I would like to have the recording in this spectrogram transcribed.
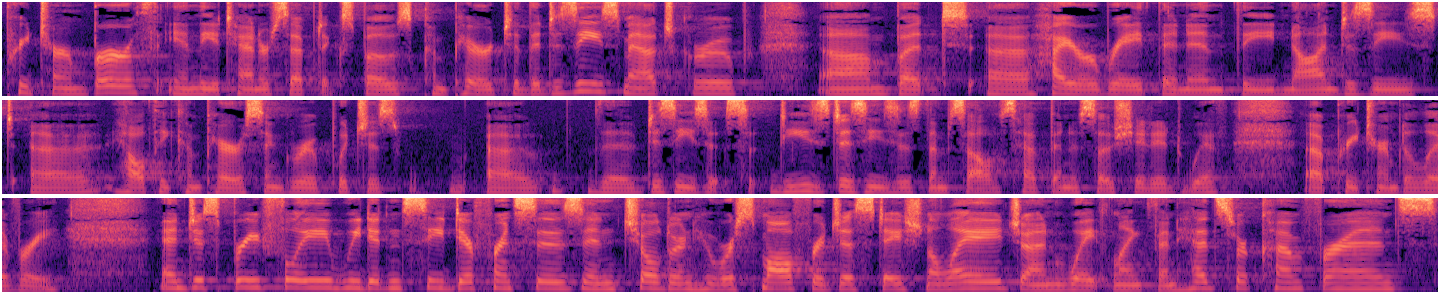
preterm birth in the etanercept exposed compared to the disease match group, um, but a higher rate than in the non-diseased uh, healthy comparison group, which is uh, the diseases. These diseases themselves have been associated with uh, preterm delivery. And just briefly, we didn't see differences in children who were small for gestational age on weight, length, and head circumference.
